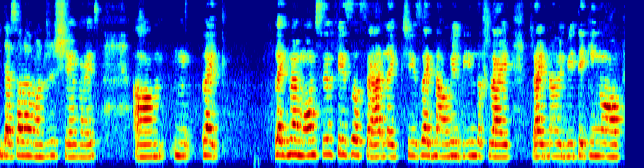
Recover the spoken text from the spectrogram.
that's all I wanted to share guys. Um, like like my mom still feels so sad. Like she's like now we'll be in the flight. Right now we'll be taking off.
